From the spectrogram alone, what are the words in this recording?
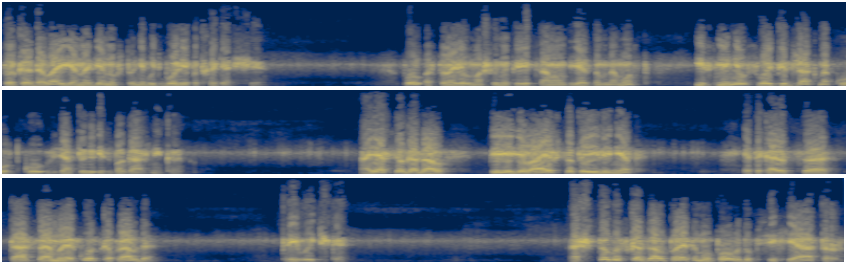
Только давай я надену что-нибудь более подходящее. Пол остановил машину перед самым въездом на мост и сменил свой пиджак на куртку, взятую из багажника. А я все гадал, переодеваешься ты или нет? Это, кажется, та самая куртка, правда? Привычка. А что бы сказал по этому поводу психиатр?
